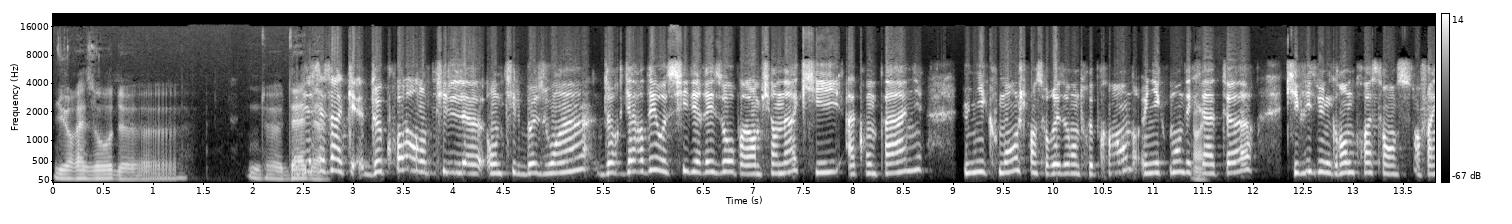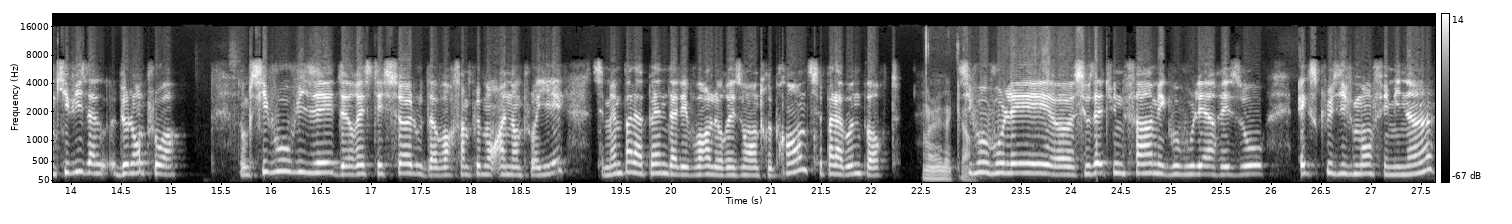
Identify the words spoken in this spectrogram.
du réseau de, eh c'est ça. De quoi ont-ils ont-ils besoin? De regarder aussi des réseaux. Par exemple, il y en a qui accompagnent uniquement, je pense au réseau Entreprendre, uniquement des créateurs qui visent une grande croissance, enfin qui visent de l'emploi. Donc, si vous visez de rester seul ou d'avoir simplement un employé, c'est même pas la peine d'aller voir le réseau Entreprendre. C'est pas la bonne porte. si vous voulez, euh, si vous êtes une femme et que vous voulez un réseau exclusivement féminin,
